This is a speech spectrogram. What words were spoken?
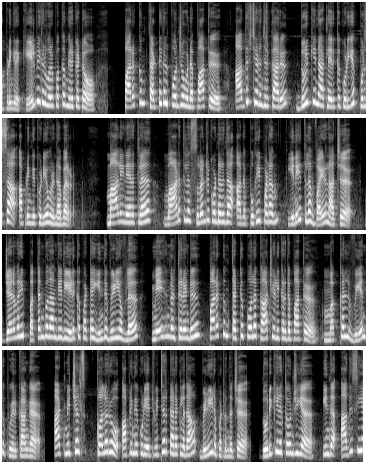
அப்படிங்கிற கேள்விகள் ஒரு பக்கம் இருக்கட்டும். பறக்கும் தட்டுகள் போன்ற ஒன்ன பார்த்து அதிர்ச்சி அடைஞ்சிருக்காரு. துருக்கி நாட்டில் இருக்கக்கூடிய புர்சா அப்படிங்கக்கூடிய ஒரு நபர். மாலை நேரத்தில் வானத்தில் சுழன்று கொண்டிருந்த அந்த புகைப்படம் இணையத்தில் வைரல் ஆச்சு. ஜனவரி பத்தொன்பதாம் தேதி எடுக்கப்பட்ட இந்த வீடியோவில் மேகங்கள் திரண்டு பறக்கும் தட்டு போல காட்சியளிக்கிறத பார்த்து மக்கள் வியந்து போயிருக்காங்க. அட் மிச்சல்ஸ் கொலரோ அப்படிங்கக்கூடிய ட்விட்டர் கணக்குல தான் வெளியிடப்பட்டிருந்துச்சு. துருக்கியில தோன்றிய இந்த அதிசய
